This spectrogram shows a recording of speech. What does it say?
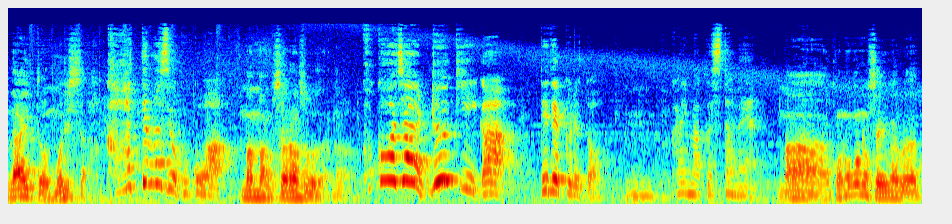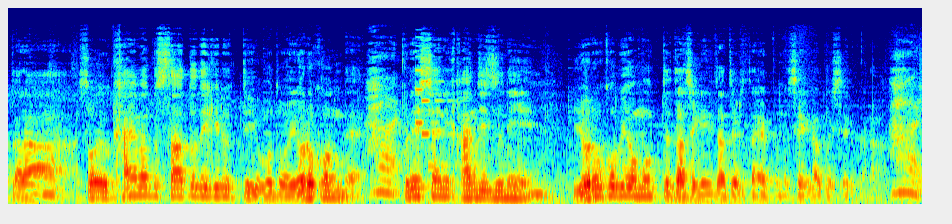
ライト森下。変わってますよここは。まあまあそりゃそうだよな、ここはじゃあルーキーが出てくると。うん、開幕スタメン。まあこの子の性格だったら、そういう開幕スタートできるっていうことを喜んで、はい。プレッシャーに感じずに、喜びを持って打席に立てるタイプの性格してるから。はい。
